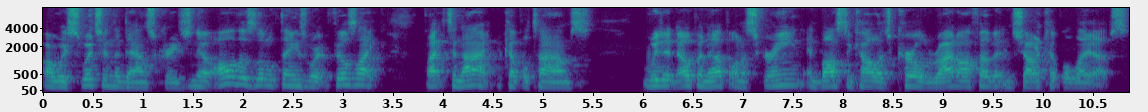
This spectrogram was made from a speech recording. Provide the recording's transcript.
are we switching the down screens, you know, all those little things where it feels like like tonight a couple times we didn't open up on a screen and Boston College curled right off of it and shot a couple layups.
